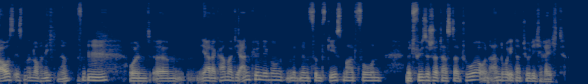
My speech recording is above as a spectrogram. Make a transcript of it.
raus ist man noch nicht, ne? Mhm. Und ähm, ja, da kam halt die Ankündigung mit einem 5G-Smartphone mit physischer Tastatur und Android natürlich recht.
